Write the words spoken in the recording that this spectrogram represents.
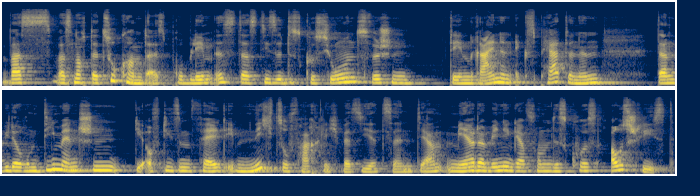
was, was noch dazu kommt als Problem ist, dass diese Diskussion zwischen den reinen Expertinnen dann wiederum die Menschen, die auf diesem Feld eben nicht so fachlich versiert sind, ja, mehr oder weniger vom Diskurs ausschließt.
